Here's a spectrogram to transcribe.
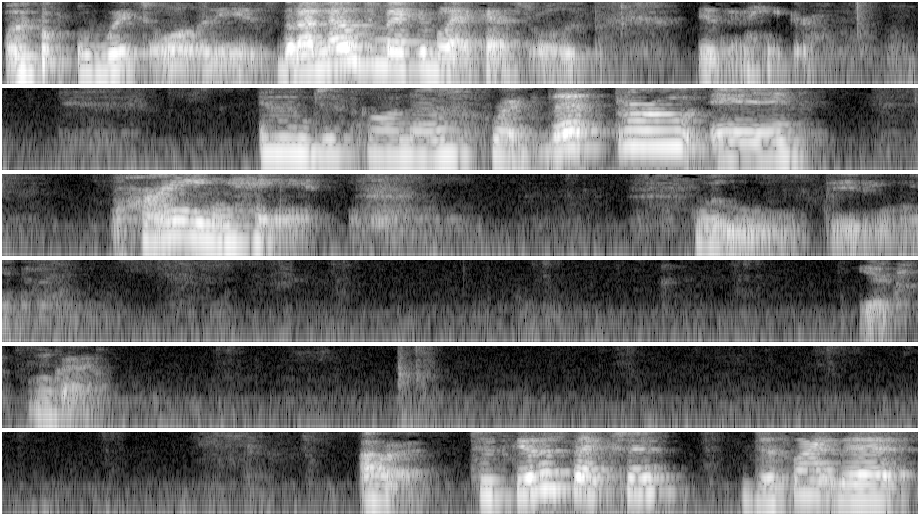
which oil it is. But I know Jamaican black castor oil is in here. And I'm just gonna rake that through and praying hands smooth it in. Yeah, okay. Right, just get a section just like that.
